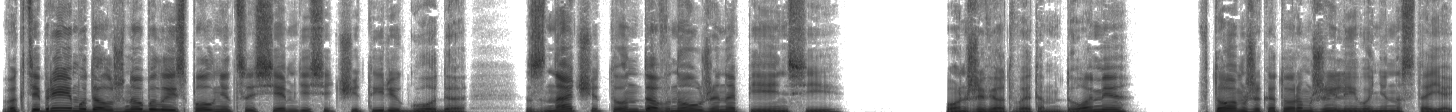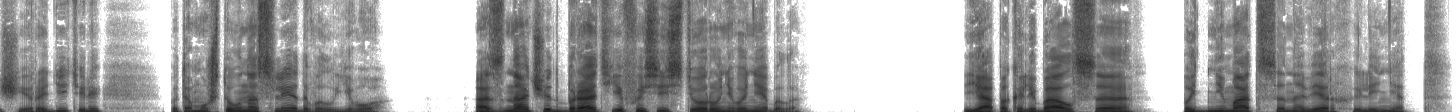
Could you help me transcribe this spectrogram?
В октябре ему должно было исполниться 74 года, значит, он давно уже на пенсии. Он живет в этом доме, в том же, котором жили его ненастоящие родители, потому что унаследовал его. А значит, братьев и сестер у него не было. Я поколебался, подниматься наверх или нет.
